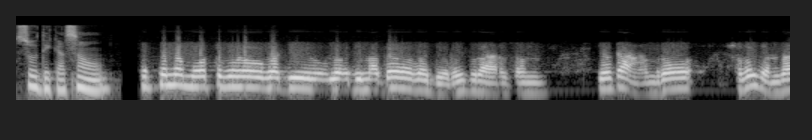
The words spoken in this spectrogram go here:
सोधेका छौँ। सबभन्दा महत्त्वपूर्ण उपलब्धि उपलब्धिमा त अब धेरै कुराहरू छन्। एउटा हाम्रो सबैभन्दा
